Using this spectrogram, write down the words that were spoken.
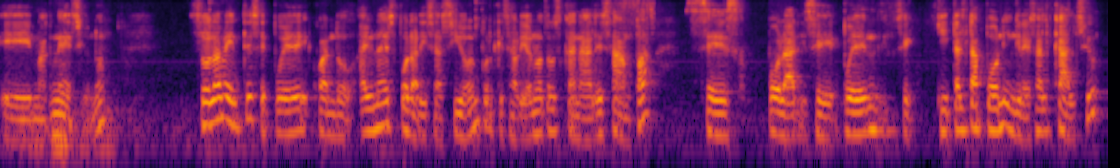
eh, magnesio, ¿no? Solamente se puede, cuando hay una despolarización, porque se abrieron otros canales AMPA, se, se, pueden, se quita el tapón, ingresa el calcio,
